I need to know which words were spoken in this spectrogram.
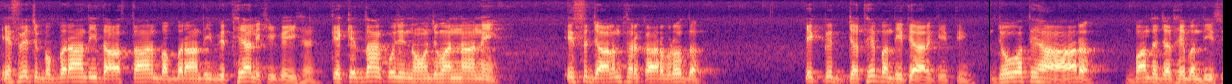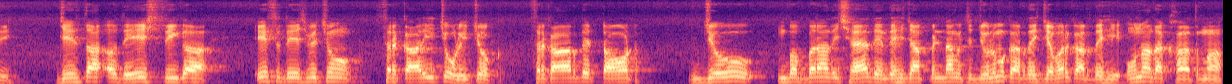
ਇਸ ਵਿੱਚ ਬੱਬਰਾਂ ਦੀ ਦਾਸਤਾਨ, ਬੱਬਰਾਂ ਦੀ ਵਿਥਿਆ ਲਿਖੀ ਗਈ ਹੈ ਕਿ ਕਿੱਦਾਂ ਕੁਝ ਨੌਜਵਾਨਾਂ ਨੇ ਇਸ ਜ਼ਾਲਮ ਸਰਕਾਰ ਵਿਰੁੱਧ ਇੱਕ ਜਥੇਬੰਦੀ ਤਿਆਰ ਕੀਤੀ, ਜੋ ਹਥਿਆਰ ਬੰਦ ਜਥੇਬੰਦੀ ਸੀ ਜਿਸ ਦਾ ਉਦੇਸ਼ ਸੀਗਾ ਇਸ ਦੇਸ਼ ਵਿੱਚੋਂ ਸਰਕਾਰੀ ਝੋਲੀ ਚੁੱਕ ਸਰਕਾਰ ਦੇ ਟੌਟ ਜੋ ਬੱਬਰਾਂ ਦੀ ਸ਼ਹਿ ਦਿੰਦੇ ਸੀ ਜਾਂ ਪਿੰਡਾਂ ਵਿੱਚ ਜ਼ੁਲਮ ਕਰਦੇ ਸੀ, ਜ਼ਬਰ ਕਰਦੇ ਸੀ, ਉਹਨਾਂ ਦਾ ਖਾਤਮਾ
